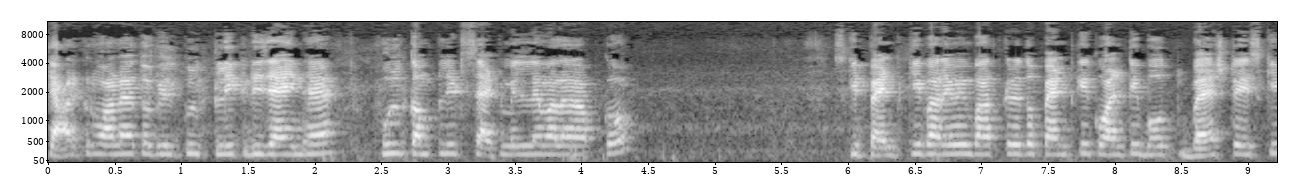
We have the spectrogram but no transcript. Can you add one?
तैयार करवाना है तो बिल्कुल क्लिक डिज़ाइन है। फुल कंप्लीट सेट मिलने वाला है आपको। इसकी पैंट के बारे में बात करें तो पैंट की क्वालिटी बहुत बेस्ट है। इसकी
